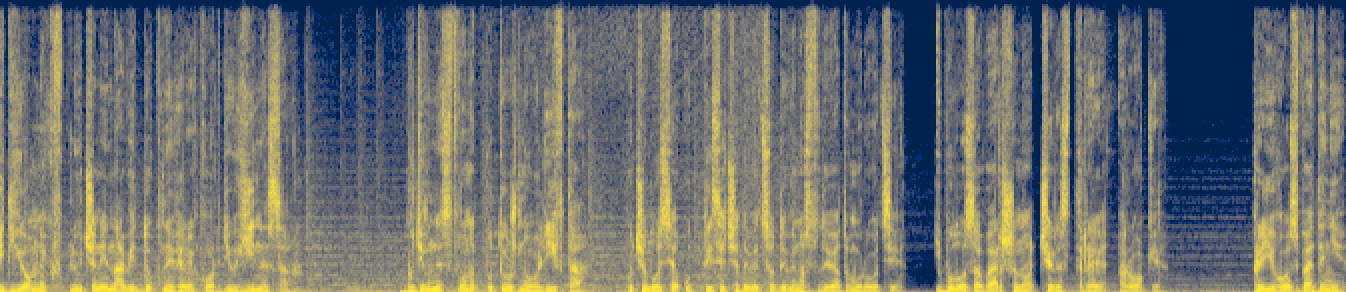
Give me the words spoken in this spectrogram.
Підйомник включений навіть до книги рекордів Гіннеса. Будівництво надпотужного ліфта почалося у 1999 році і було завершено через три роки. При його зведенні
